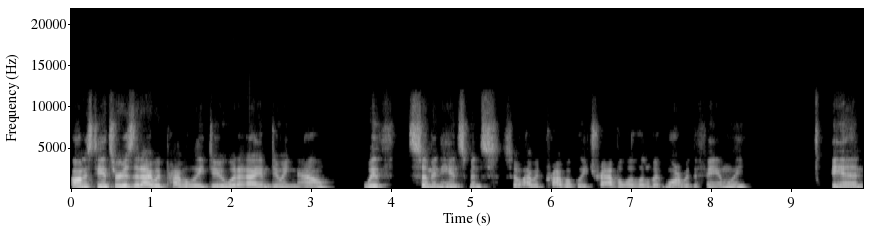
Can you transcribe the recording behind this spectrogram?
honest answer is that I would probably do what I am doing now with some enhancements. So I would probably travel a little bit more with the family. And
